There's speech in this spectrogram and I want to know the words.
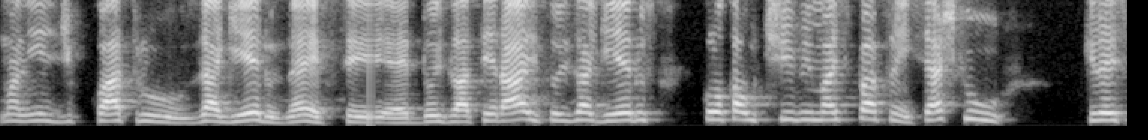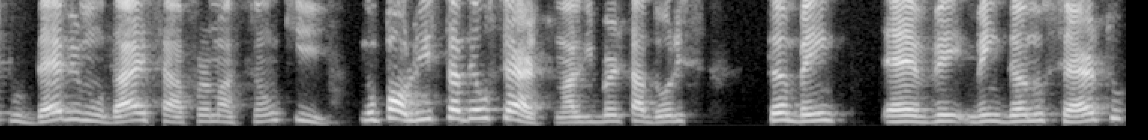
uma linha de quatro zagueiros, né? Ser, é, dois laterais, dois zagueiros, colocar o time mais para frente. Você acha que o Crespo deve mudar essa formação que no Paulista deu certo, na Libertadores também é, vem, vem, dando certo,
